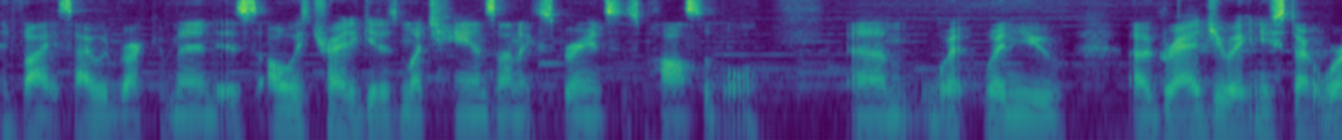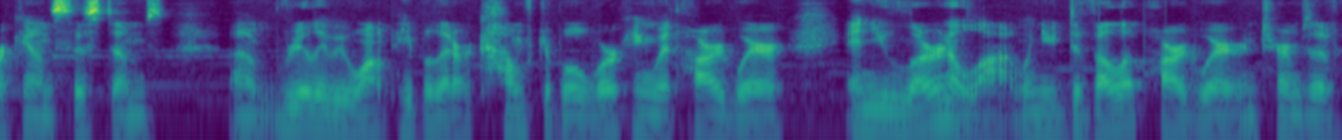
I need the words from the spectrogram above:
advice I would recommend is always try to get as much hands-on experience as possible. Um, when you uh, graduate and you start working on systems, um, really we want people that are comfortable working with hardware and you learn a lot when you develop hardware in terms of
